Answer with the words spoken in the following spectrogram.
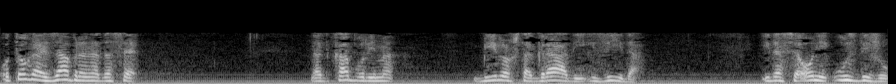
Od toga je zabrana da se nad kaburima bilo šta gradi i zida i da se oni uzdižu.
